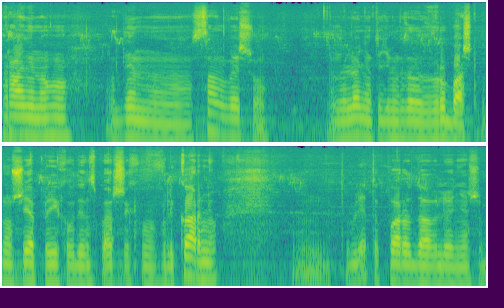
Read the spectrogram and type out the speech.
раненого, один е, сам вийшов. Ну, Льоня тоді ми казали в рубашки, тому що я приїхав один з перших в лікарню. Таблеток пару дав Льоні, щоб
